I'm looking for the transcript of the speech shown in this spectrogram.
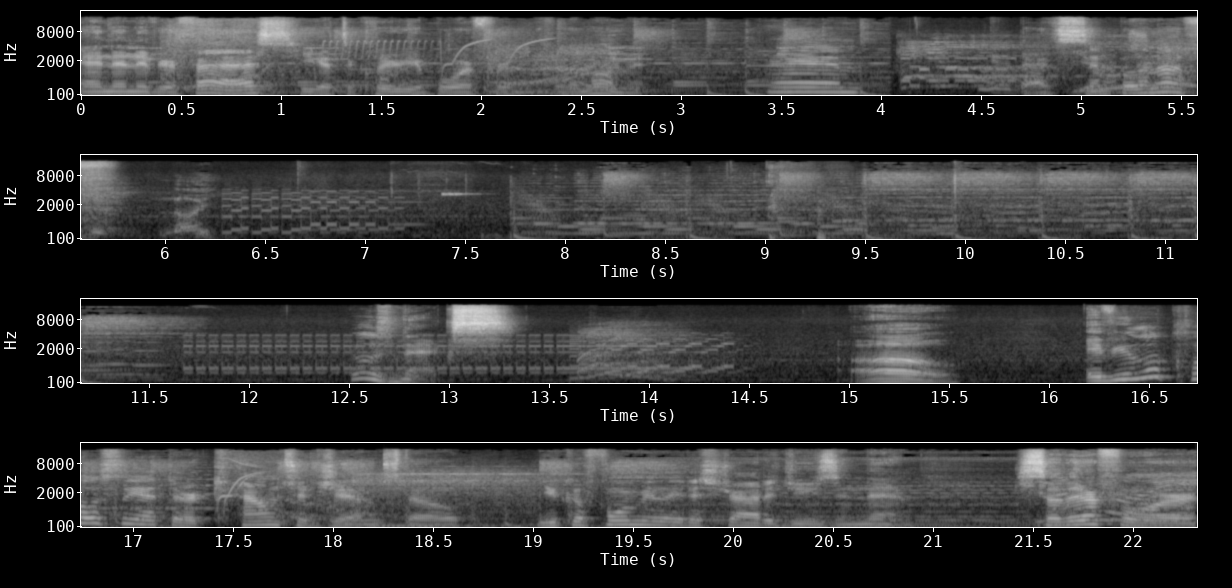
And then if you're fast, you get to clear your board for, for the moment. And that's simple enough. Who's next? Oh. If you look closely at their counter gems, though, you could formulate a strategy using them. So therefore,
